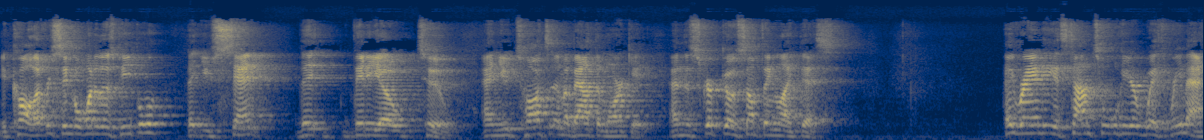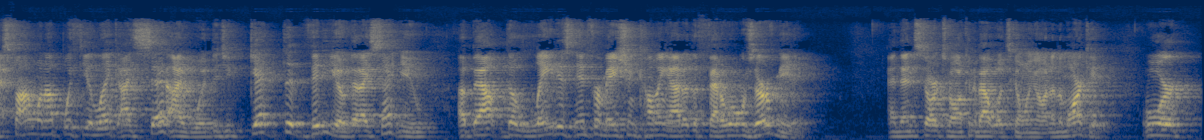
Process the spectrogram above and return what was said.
You call every single one of those people that you sent the video to and you talk to them about the market. And the script goes something like this Hey Randy, it's Tom Toole here with Remax, following up with you like I said I would. Did you get the video that I sent you about the latest information coming out of the Federal Reserve meeting? And then start talking about what's going on in the market. Or,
